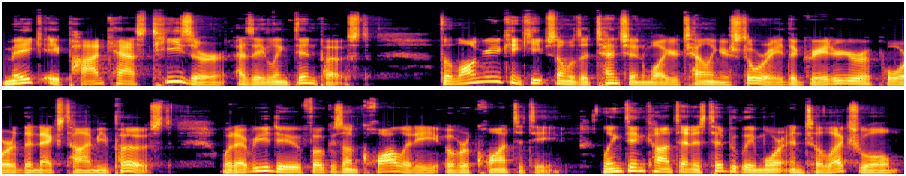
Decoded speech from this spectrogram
Make a podcast teaser as a LinkedIn post. The longer you can keep someone's attention while you're telling your story, the greater your rapport the next time you post. Whatever you do, focus on quality over quantity. LinkedIn content is typically more intellectual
